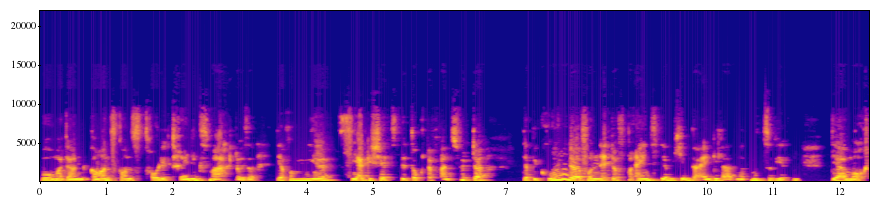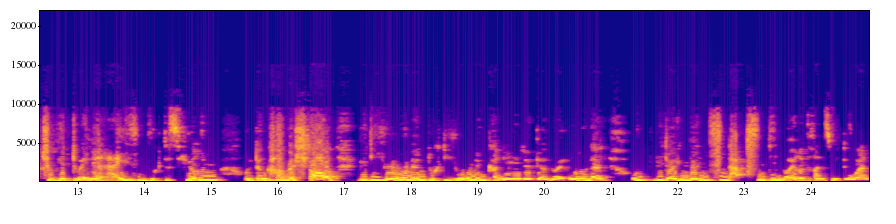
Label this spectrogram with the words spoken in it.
wo man dann ganz, ganz tolle Trainings macht. Also der von mir sehr geschätzte Dr. Franz Hütter, der Begründer von Net of Brains, der mich eben da eingeladen hat, mitzuwirken, der macht schon virtuelle Reisen durch das Hirn und dann kann man schauen, wie die Ionen durch die Ionenkanäle der Neuronen und wieder in den Synapsen die Neurotransmittoren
